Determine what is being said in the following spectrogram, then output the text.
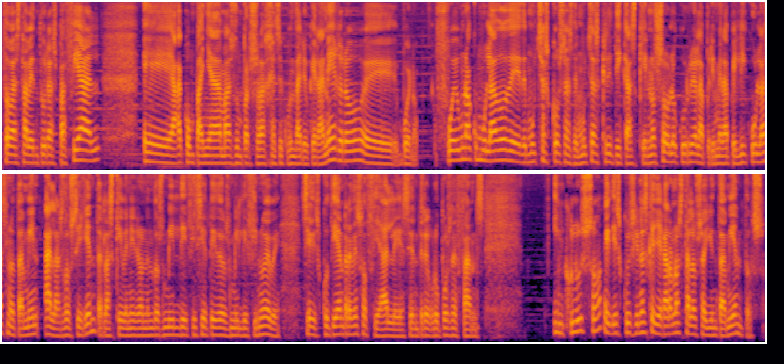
toda esta aventura espacial, eh, acompañada más de un personaje secundario que era negro. Eh, bueno, fue un acumulado de, muchas cosas, de muchas críticas, que no solo ocurrió a la primera película, sino también a las dos siguientes, las que vinieron en 2017 y 2019. Se discutía en redes sociales, entre grupos de fans. Incluso hay discusiones que llegaron hasta los ayuntamientos.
